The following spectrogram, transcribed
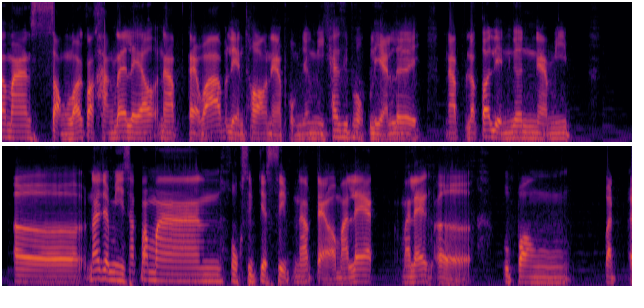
ประมาณ 200 กว่าครั้งได้แล้วนะครับแต่ว่าเหรียญทองเนี่ยผมยังมีแค่ 16 เหรียญเลยนะครับแล้วก็เหรียญเงินเนี่ยมีเอ่อน่าจะมีสักประมาณ 60-70 นะครับแต่เอามาแลกมาแลกเอ่อคูปองบัตรไอ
